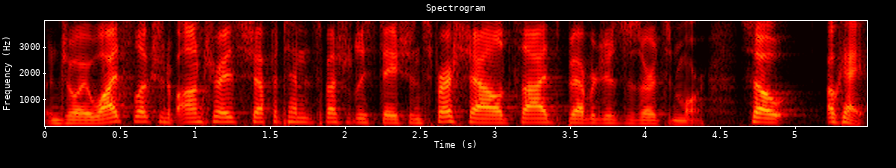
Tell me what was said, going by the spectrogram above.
Enjoy a wide selection of entrees, chef attended specialty stations, fresh salads, sides, beverages, desserts, and more. So, okay.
